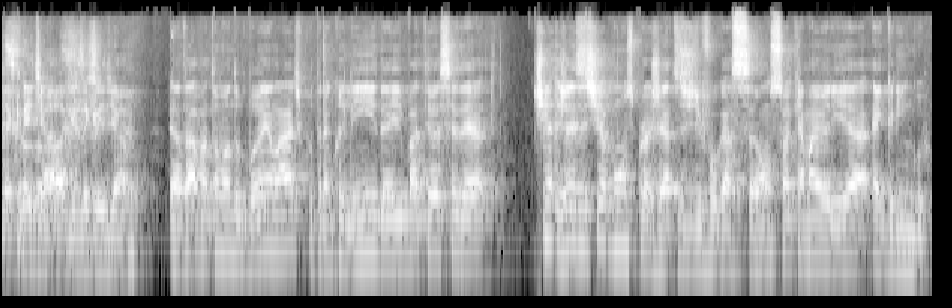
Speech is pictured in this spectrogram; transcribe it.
Desacreditava, desacreditava. Eu tava tomando banho lá, tipo, tranquilinho, e daí bateu essa ideia. Tinha, já existia alguns projetos de divulgação, só que a maioria é gringo.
